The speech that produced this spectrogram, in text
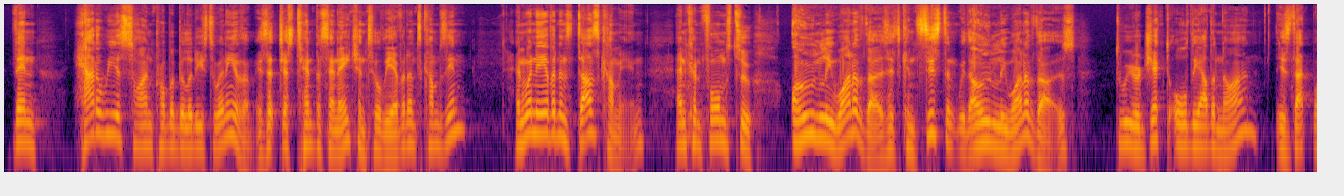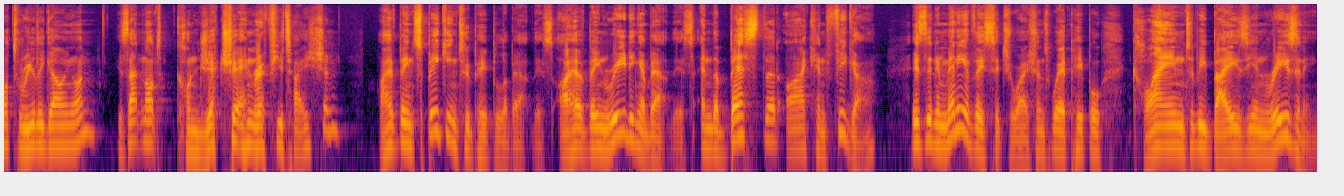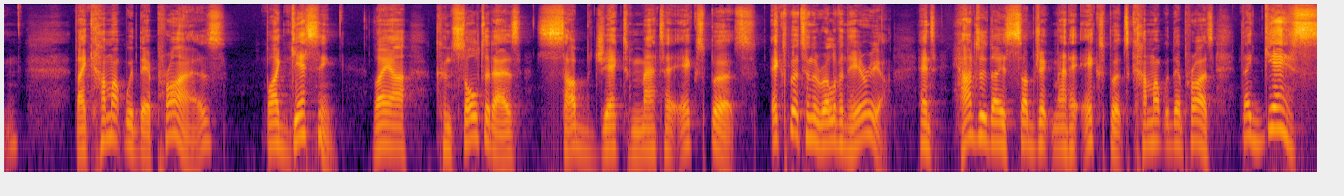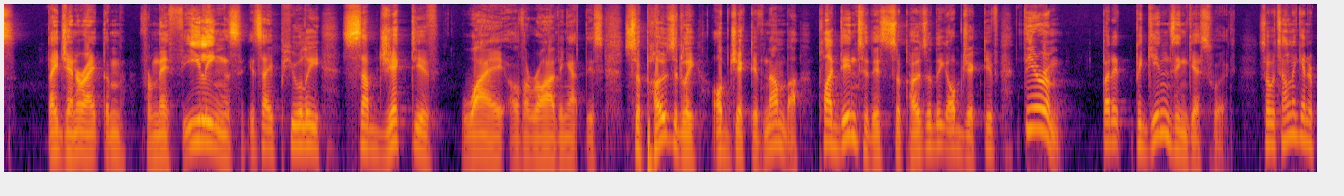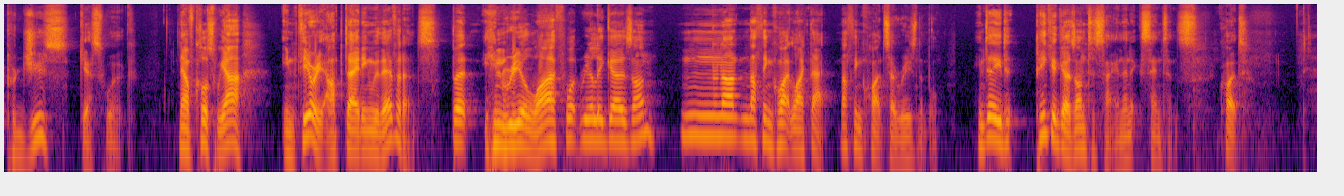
then how do we assign probabilities to any of them? Is it just 10% each until the evidence comes in? And when the evidence does come in and conforms to only one of those, it's consistent with only one of those, do we reject all the other nine? Is that what's really going on? Is that not conjecture and refutation? I have been speaking to people about this. I have been reading about this. And the best that I can figure is that in many of these situations where people claim to be Bayesian reasoning, they come up with their priors by guessing they are consulted as subject matter experts, experts in the relevant area. And how do those subject matter experts come up with their priors? They guess. They generate them from their feelings. It's a purely subjective way of arriving at this supposedly objective number plugged into this supposedly objective theorem. But it begins in guesswork. So it's only going to produce guesswork. Now, of course, we are, in theory, updating with evidence. But in real life, what really goes on? Not, nothing quite like that. Nothing quite so reasonable. Indeed, Pinker goes on to say in the next sentence, quote,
